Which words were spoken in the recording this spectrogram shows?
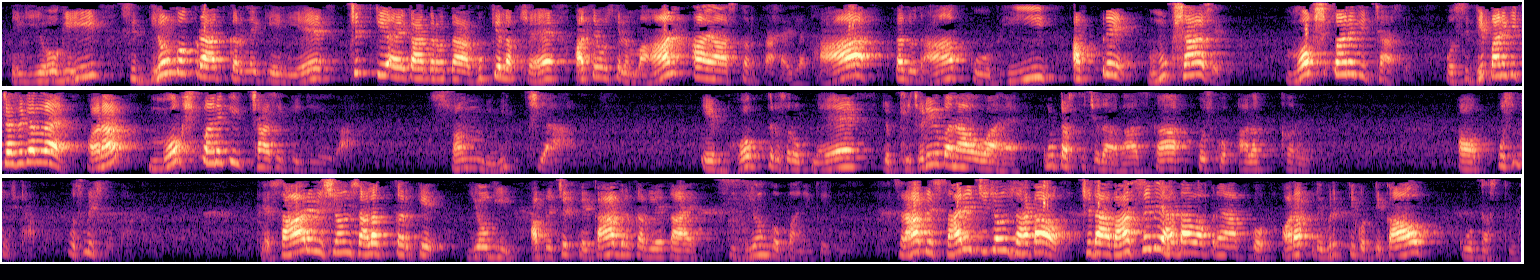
एक योगी सिद्धियों को प्राप्त करने के लिए चित्त की एकाग्रता मुख्य लक्ष्य है, अतः उसके लिए महान आयास करता है। यथा तद आपको भी अपने मुक्षा से, मोक्ष पाने की इच्छा से, वो सिद्धि पाने की इच्छा से कर रहा है और आप मोक्ष पाने की इच्छा से कीजिएगा। स्वम विविच्या। भोक्तृ स्वरूप में जो खिचड़ी बना हुआ है, कूटस्थ चिदाभास का, उसको अलग करो। और उसमें निष्ठा उसमें ये सारे विषयों से अलग करके योगी अपने चित्त एकाग्र कर लेता है सिद्धियों को पाने के लिए। श्राप सारी चीज़ों से हटाओ, चिदाभास से भी हटाओ अपने आप को और अपनी वृत्ति को टिकाओ कूटस्थ में।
